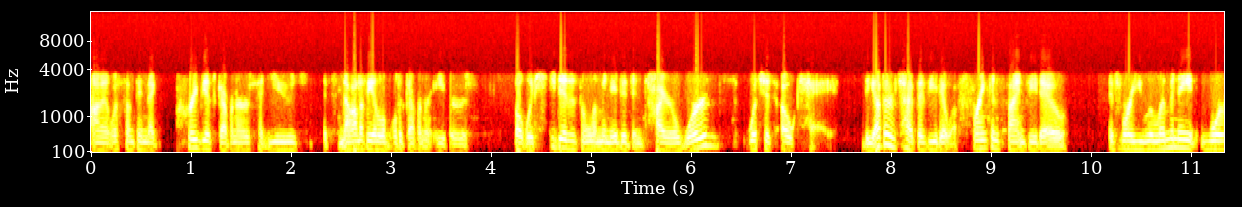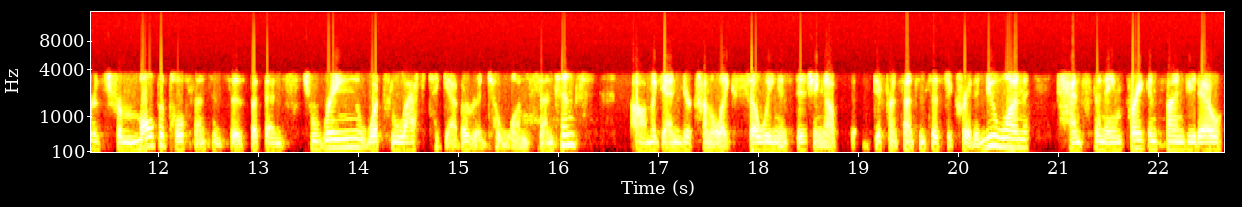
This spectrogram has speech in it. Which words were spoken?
Um, it was something that previous governors had used. It's not available to Governor Evers. But what he did is eliminated entire words, which is okay. The other type of veto, a Frankenstein veto, is where you eliminate words from multiple sentences, but then string what's left together into one sentence. Um, again, you're kind of like sewing and stitching up different sentences to create a new one, hence the name Frankenstein veto.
